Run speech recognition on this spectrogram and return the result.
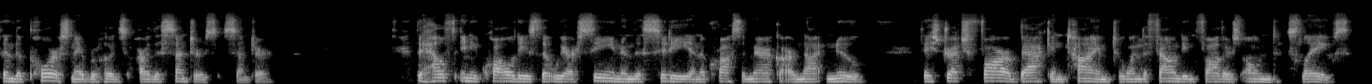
then the poorest neighborhoods are the center's center. The health inequalities that we are seeing in this city and across America are not new. They stretch far back in time to when the founding fathers owned slaves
